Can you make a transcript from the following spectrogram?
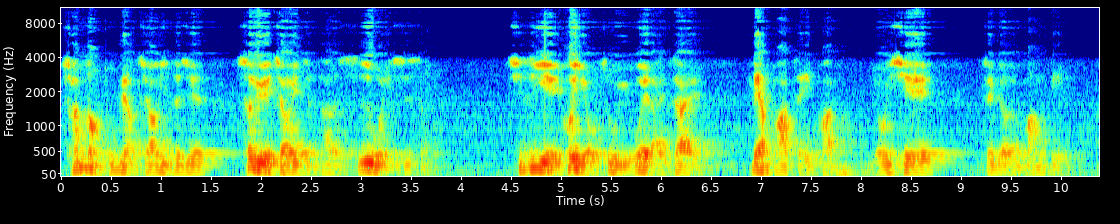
传统图表交易这些策略交易者他的思维是什么，其实也会有助于未来在量化这一块有一些这个盲点啊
